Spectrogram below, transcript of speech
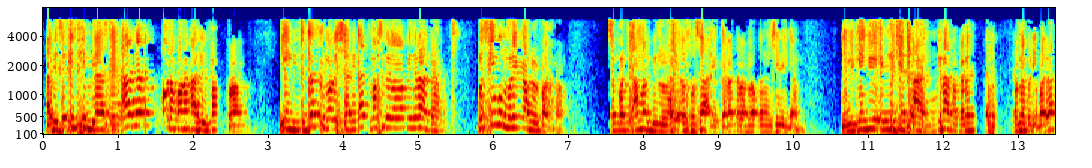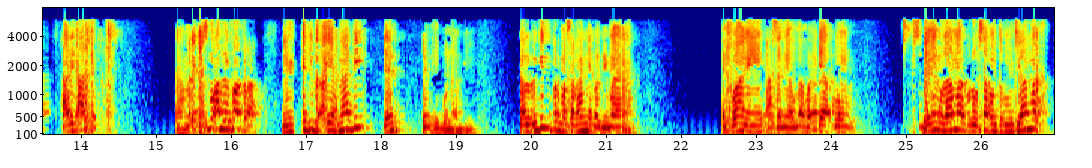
hadis ini menjelaskan ada orang-orang ahli fatrah yang dicegahkan oleh syariat masuk dalam api neraka. Meskipun mereka ahli fatrah. Seperti Amr bin Luhai al-Khuzai karena telah melakukan kesyirikan. Demikian juga Ibnu Jada'an. Kenapa? Karena karena beribadah hari akhir. Nah, mereka semua ahli fatrah. Demikian juga ayah Nabi dan dan ibu Nabi. Kalau begitu permasalahannya bagaimana? Ikhwani, asani Allah wa iyakum. Sebagian ulama berusaha untuk menjamak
